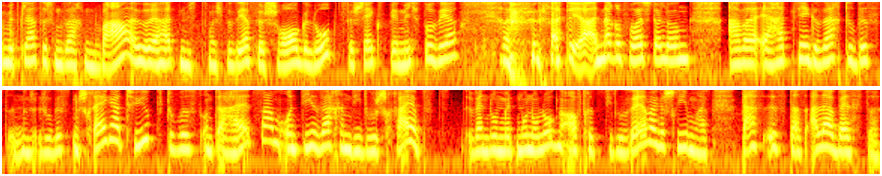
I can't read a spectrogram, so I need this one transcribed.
mit klassischen Sachen war. Also er hat mich zum Beispiel sehr für Shaw gelobt, für Shakespeare nicht so sehr. da hatte er andere Vorstellungen. Aber er hat mir gesagt, du bist, du bist ein schräger Typ, du bist unterhaltsam und die Sachen, die du schreibst, wenn du mit Monologen auftrittst, die du selber geschrieben hast, das ist das Allerbeste.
